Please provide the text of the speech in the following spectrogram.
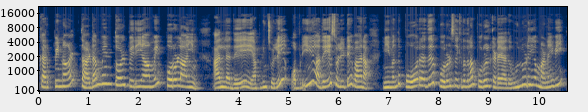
கற்பினால் தடமின் தோல் பிரியாமை பொருளாயின். அல்லதே அப்படின்னு சொல்லி அப்படியே அதே சொல்லிட்டே வாரா. நீ வந்து போறது பொருள் சேர்க்கறதெல்லாம் பொருள் கிடையாது. உன்னுடைய மனைவி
